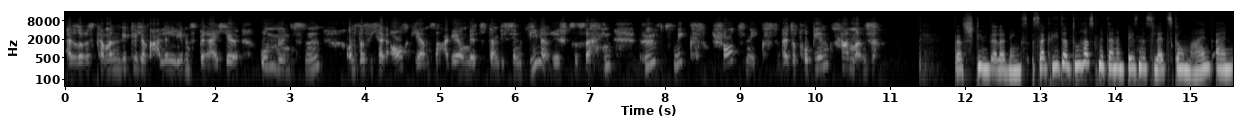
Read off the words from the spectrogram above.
Also das kann man wirklich auf alle Lebensbereiche ummünzen. Und was ich halt auch gern sage, um jetzt ein bisschen wienerisch zu sein, hilft's nix, schaut's nix. Also probieren kann man's. Das stimmt allerdings. Sag Rita, du hast mit deinem Business Let's Go Mind ein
